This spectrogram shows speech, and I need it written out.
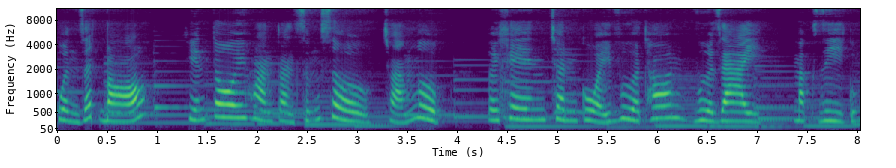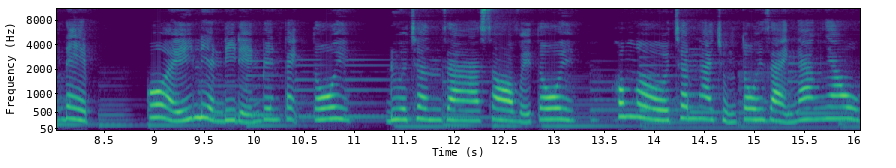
quần rất bó khiến tôi hoàn toàn sững sờ, choáng ngợp. Tôi khen chân cô ấy vừa thon vừa dài, mặc gì cũng đẹp. Cô ấy liền đi đến bên cạnh tôi, đưa chân ra so với tôi. Không ngờ chân hai chúng tôi dài ngang nhau.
